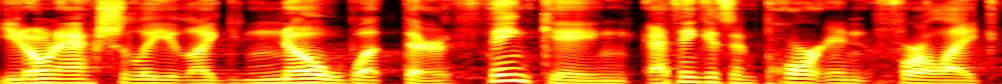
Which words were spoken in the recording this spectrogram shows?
you don't actually like know what they're thinking i think it's important for like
